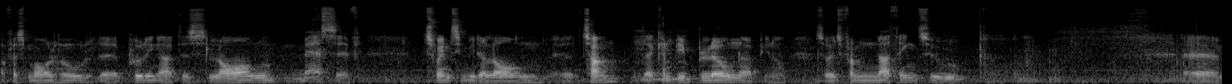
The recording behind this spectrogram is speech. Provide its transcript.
of a small hole, they're pulling out this long, massive, 20 meter long uh, tongue that can be blown up, you know. So it's from nothing to um,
